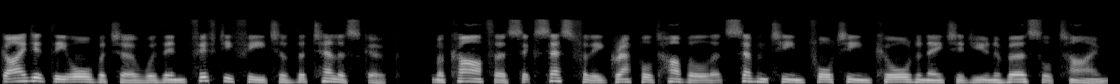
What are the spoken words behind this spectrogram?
guided the orbiter within 50 feet of the telescope. MacArthur successfully grappled Hubble at 1714 Coordinated Universal Time,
